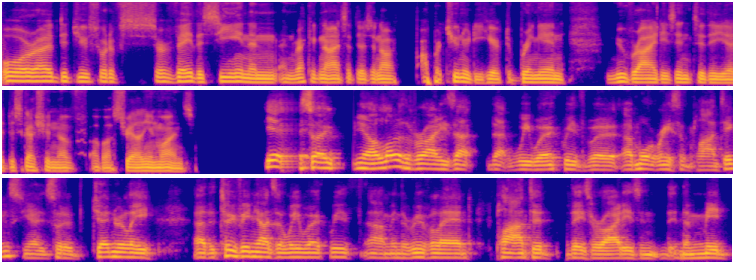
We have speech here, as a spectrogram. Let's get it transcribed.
or uh, did you sort of survey the scene and, and recognize that there's an opportunity here to bring in new varieties into the uh, discussion of, of Australian wines? Yeah, so you know, a lot of the varieties that that we work with were are more recent plantings. You know, sort of generally, uh, the two vineyards that we work with um, in the Riverland planted these varieties in, in the mid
